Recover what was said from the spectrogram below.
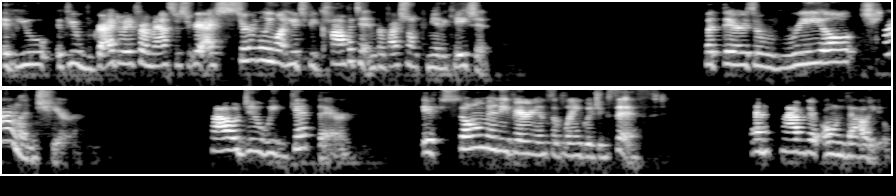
if you if you've graduated from a master's degree, I certainly want you to be competent in professional communication. But there's a real challenge here. How do we get there if so many variants of language exist and have their own value?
